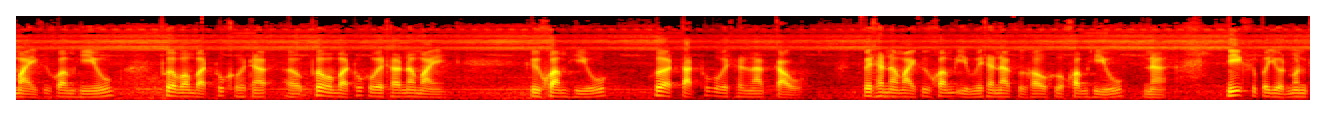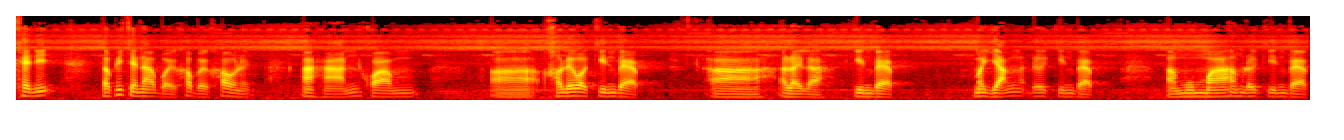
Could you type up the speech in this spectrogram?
ใหม่คือความหิว เพื่อบำบัดทุกขเวทนาเพื่อบำบัดทุกขเวทนาใหม่ คือความหิว เพื่อตัดทุกขเวทนาเก่า เวทนาใหม่คือความอิ่มเวทนาคือเขาคือความหิวนะนี่คือประโยชน์มันแค่นี้ เราพิจารณาบ่อยเข้าบ่อยเข้าเนี่ยอาหารความเขาเรียกว่ากินแบบอะไรล่ะ กินแบบไม่ยั้งเดินกินแบบมุมมามเดินกินแบบ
